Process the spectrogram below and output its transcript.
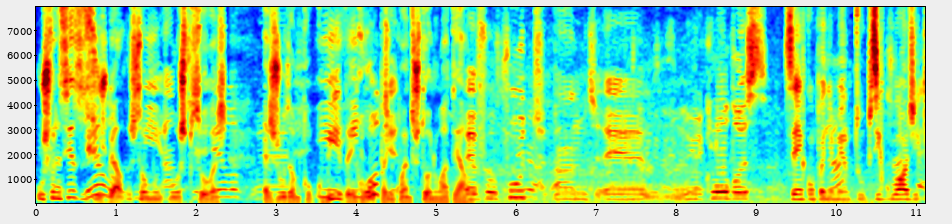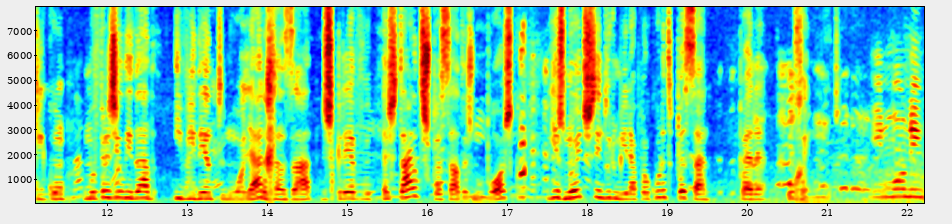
Os franceses e os belgas são muito boas pessoas. Uh, Ajudam-me com comida e roupa enquanto estou no hotel. Uh, uh, Sem acompanhamento psicológico e com uma fragilidade evidente no olhar, Ranzat descreve as tardes passadas no bosque e as noites sem dormir à procura de passar para o Reino Unido. In morning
